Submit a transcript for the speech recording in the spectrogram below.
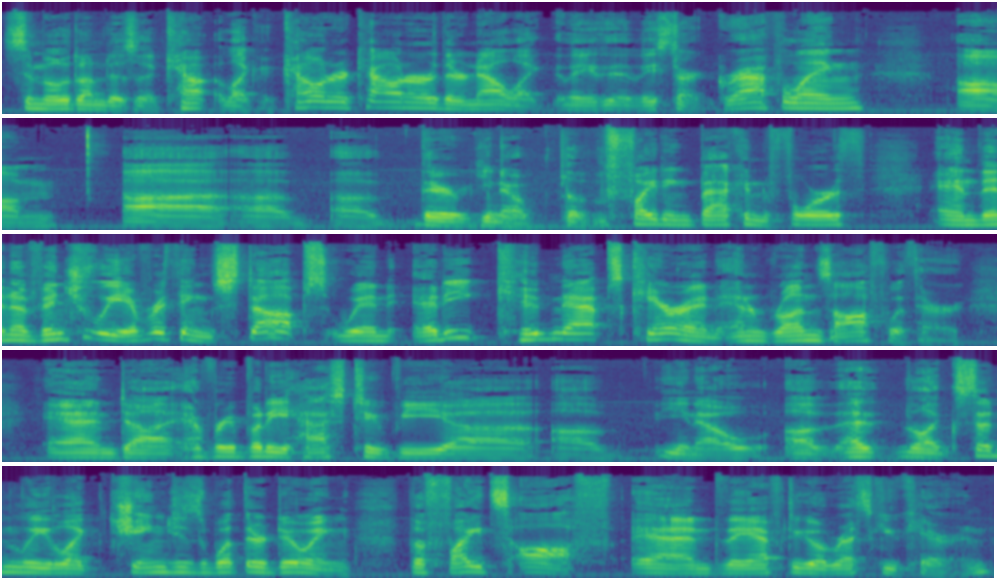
Similodon does a count like a counter counter. They're now like they they start grappling. Um, uh, uh, uh, they're you know the fighting back and forth, and then eventually everything stops when Eddie kidnaps Karen and runs off with her. and uh, everybody has to be, uh, uh, you know, uh, like suddenly like changes what they're doing. The fight's off, and they have to go rescue Karen.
